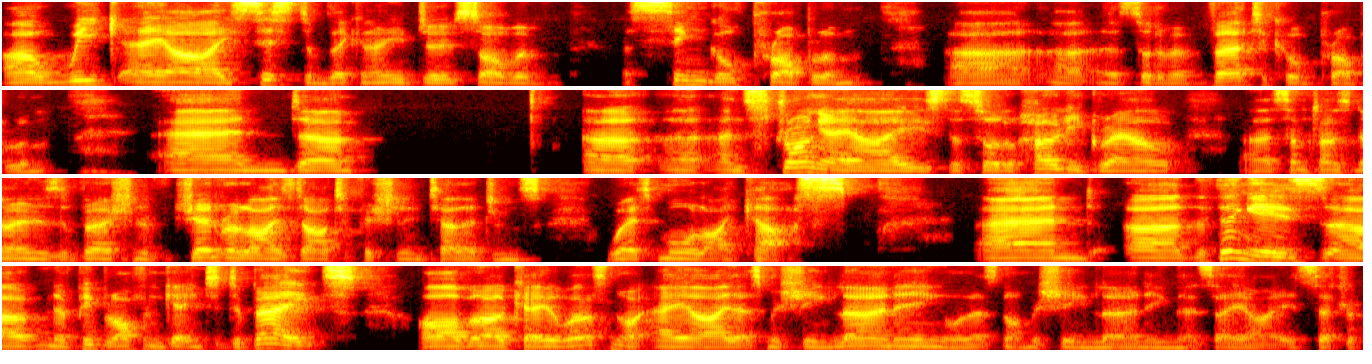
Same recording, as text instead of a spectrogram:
are weak AI systems. They can only do solve a, a single problem, uh, uh, a sort of a vertical problem. And um, and strong AI is the sort of holy grail, uh, sometimes known as a version of generalized artificial intelligence, where it's more like us. And uh, the thing is, uh, you know, people often get into debates of, okay, well, that's not AI, that's machine learning, or that's not machine learning, that's AI, etc.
